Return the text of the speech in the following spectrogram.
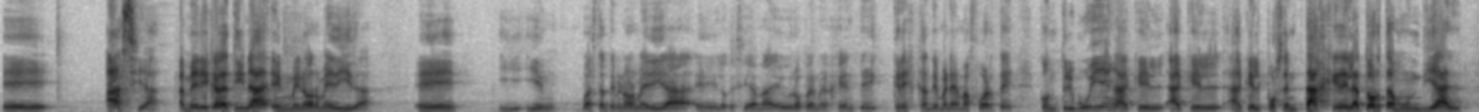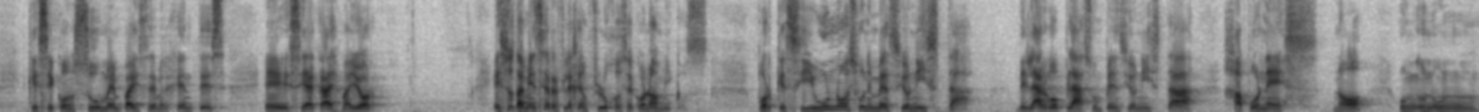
eh, Asia, América Latina en menor medida eh, y, en bastante menor medida eh, lo que se llama Europa emergente, crezcan de manera más fuerte, contribuyen a que el, a que a que el porcentaje de la torta mundial que se consume en países emergentes eh, sea cada vez mayor. Eso también se refleja en flujos económicos, porque si uno es un inversionista de largo plazo, un pensionista japonés, ¿no? un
